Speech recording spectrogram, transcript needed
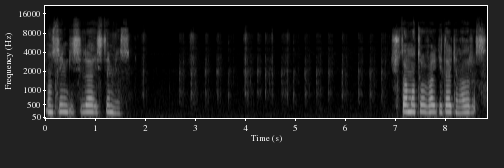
Mosing silah istemiyoruz. Şurada motor var giderken alırız.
